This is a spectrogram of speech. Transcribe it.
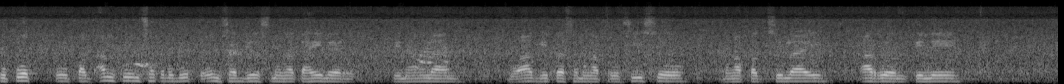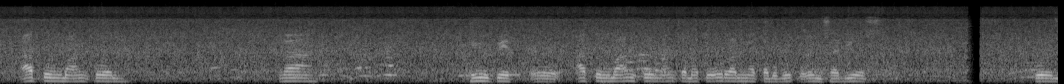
kupot o pag-angkon sa kabubuton sa Dios mga kahiler kinahanglan muagi ta sa mga proseso mga pagsulay aron kini atong maangkon nga hingpit o atong maangkon ang kamatuoran nga kabubuton sa Dios kung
